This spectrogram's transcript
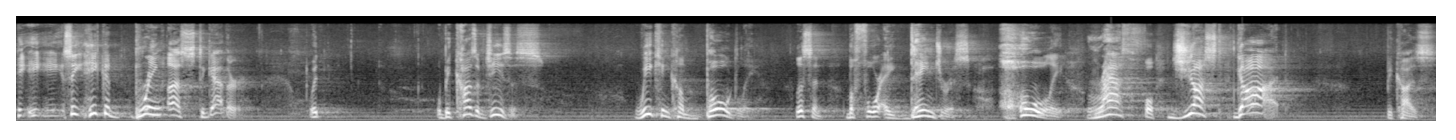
he, he, he see, he could bring us together. With, well, because of Jesus, we can come boldly, listen, before a dangerous, holy, wrathful, just God because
